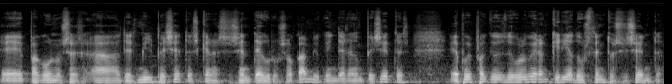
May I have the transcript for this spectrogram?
eh, pagounos a, a 10.000 pesetas que eran 60 euros o cambio que ainda eran en pesetas e pois para que os devolveran quería 260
